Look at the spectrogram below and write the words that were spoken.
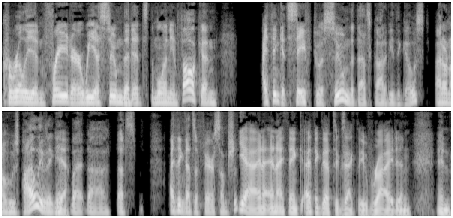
Corellian freighter, we assume that it's the Millennium Falcon. I think it's safe to assume that that's got to be the Ghost. I don't know who's piloting Yeah. it, but uh, that's I think that's a fair assumption. Yeah, and and I think I think that's exactly right. And and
